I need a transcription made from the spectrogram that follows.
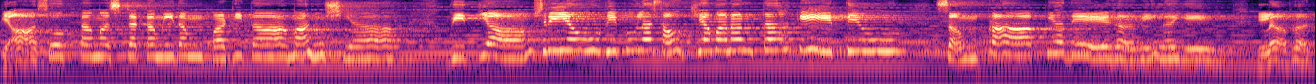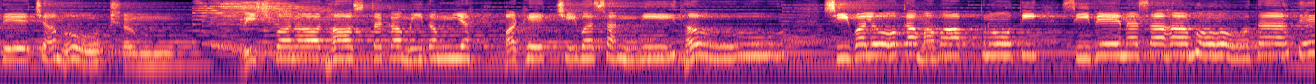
व्यासोक्तमष्टकमिदं पठिता मनुष्या। विद्यां श्रियं विपुलसौख्यमनन्तः कीर्तिं सम्प्राप्य देहविलये लभते च मोक्षम्। विश्वनाथाष्टकमिदं यः पठेच्छिवसन्निधौ शिवलोकमवाप्नोति शिवेन सह मोदते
